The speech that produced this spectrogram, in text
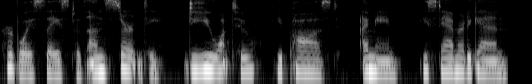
her voice laced with uncertainty. Do you want to? He paused. I mean, he stammered again.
